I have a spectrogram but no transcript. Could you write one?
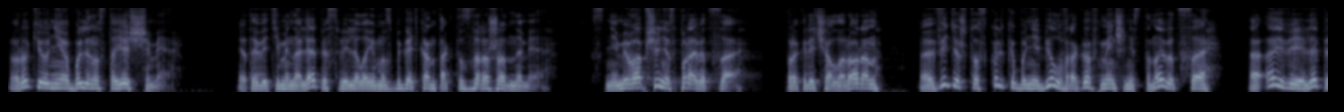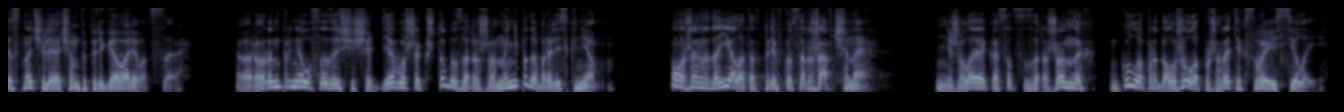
руки у нее были настоящими. Это ведь именно Ляпис велела им избегать контакта с зараженными. «С ними вообще не справиться!» – прокричал Роран, видя, что сколько бы ни бил, врагов меньше не становится, а Айви и Ляпис начали о чем то переговариваться. Роран принялся защищать девушек, чтобы зараженные не подобрались к ним. Уже надоел этот привкус ржавчины. Не желая касаться зараженных, Гула продолжала пожирать их своей силой.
